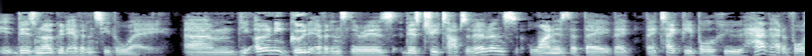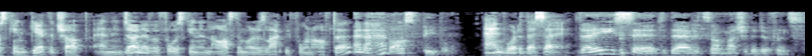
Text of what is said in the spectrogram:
i- there's no good evidence either way. Um, the only good evidence there is, there's two types of evidence. One is that they, they, they take people who have had a foreskin, get the chop, and then don't have a foreskin and ask them what it was like before and after. And I have asked people. And what did they say? They said that it's not much of a difference.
